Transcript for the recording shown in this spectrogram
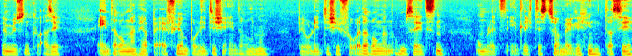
wir müssen quasi Änderungen herbeiführen, politische Änderungen, politische Forderungen umsetzen, um letztendlich das zu ermöglichen, dass sie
